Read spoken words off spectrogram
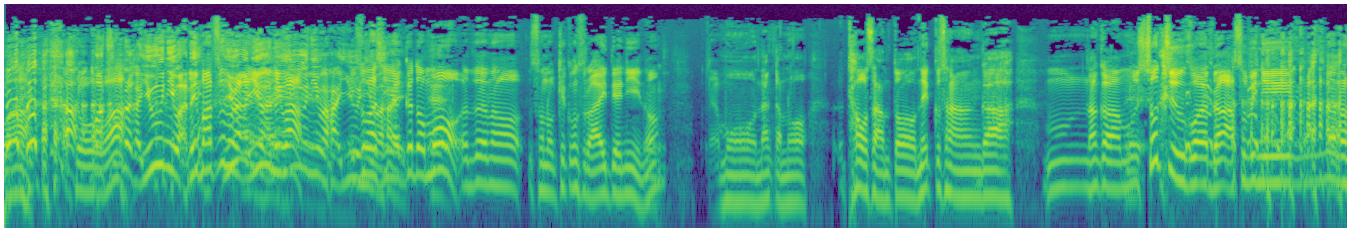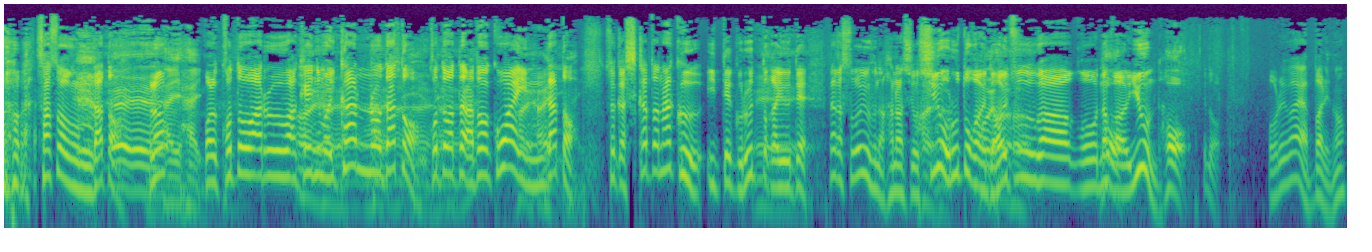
は、今日は、松村が言うにはね。松村が言うには。忙しいんやけども、あの、その結婚する相手にの、もうなんかの、タオさんとネックさんが、うんなんかもうしょっちゅうこう遊びに、あの、誘うんだと。これ断るわけにもいかんのだと。断ったら後は怖いんだと。は。それから仕方なく行ってくるとか言うて、なんかそういうふうな話をしよるとか言って、あはいつが、こう、なんか言うんだ。けど、俺はやっぱりの、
